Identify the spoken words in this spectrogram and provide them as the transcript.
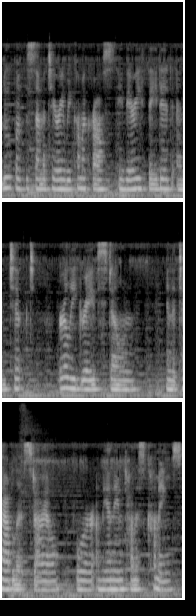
loop of the cemetery, we come across a very faded and tipped early gravestone in the tablet style for a man named Thomas Cummings,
